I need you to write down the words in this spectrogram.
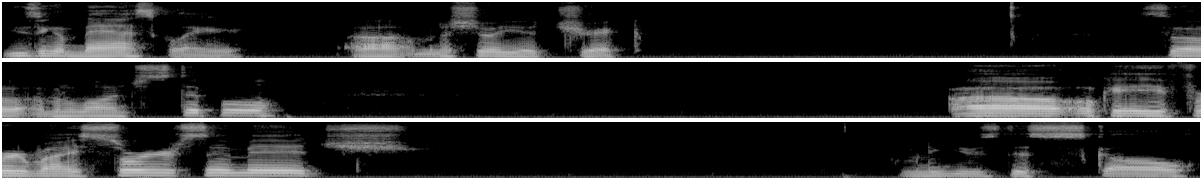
using a mask layer. Uh, I'm going to show you a trick. So I'm going to launch Stipple. Uh, okay, for my source image, I'm going to use this skull.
